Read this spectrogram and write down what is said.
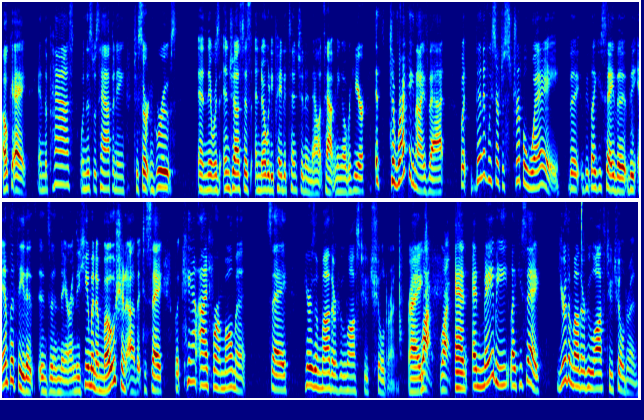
okay in the past when this was happening to certain groups and there was injustice and nobody paid attention and now it's happening over here it's to recognize that but then if we start to strip away the, the like you say the the empathy that is in there and the human emotion of it to say but can't i for a moment say here's a mother who lost two children right right, right. and and maybe like you say you're the mother who lost two children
